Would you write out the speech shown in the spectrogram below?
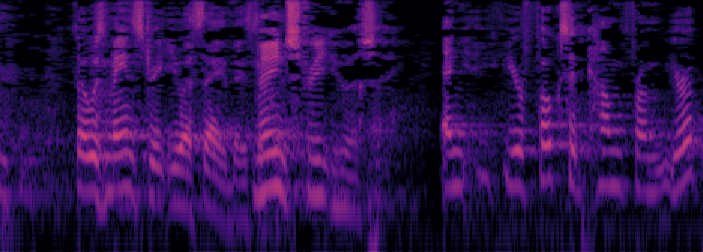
so it was Main Street, USA, basically. Main Street, USA. And your folks had come from Europe,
